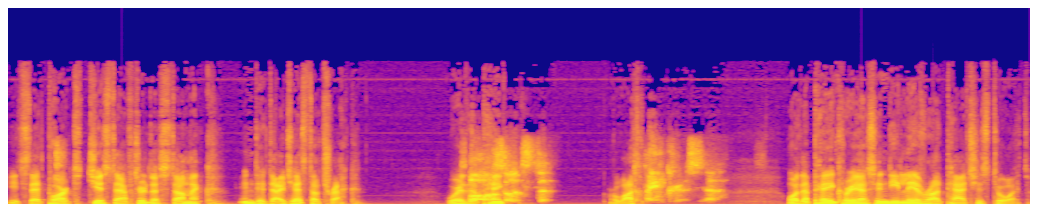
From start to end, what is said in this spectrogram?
It's that part just after the stomach in the digestive tract, where the Oh, panc- so it's the, or what, the pancreas, yeah. or the pancreas in the liver attaches to it.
